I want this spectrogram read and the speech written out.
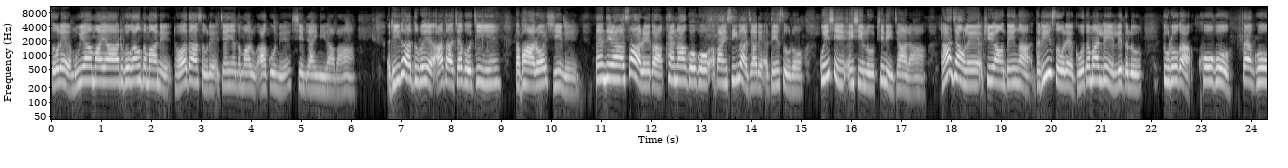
ဆိုတဲ့မူယာမာယာတကူကောင်းသမားနဲ့ဒေါသဆိုတဲ့အကျဉ်းရန်သမားတို့အားကိုးနဲ့ရှင်ပြိုင်နေတာပါအဓိကသူတို့ရဲ့အာသာချက်ကိုကြည့်ရင်တဘာတော့ရင်းနေ တန်တရာအစရဲကခန္ဓာကိုယ်ကို အပိုင်စည်းလာကြတဲ့အသင်းဆိုတော့ကွင်းရှင်အိမ်ရှင်လိုဖြစ်နေကြတာဒါကြောင့်လဲအဖြူရောင်အသင်းကတတိဆိုတဲ့ဂိုးသမားလင့်လစ်တယ်လို့သူတို့ကခိုးကိုတက်ကို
